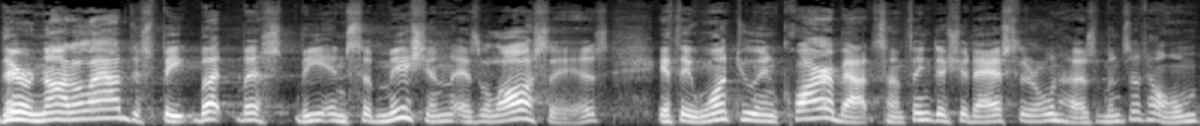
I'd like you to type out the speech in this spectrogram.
They are not allowed to speak, but must be in submission, as the law says. If they want to inquire about something, they should ask their own husbands at home,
